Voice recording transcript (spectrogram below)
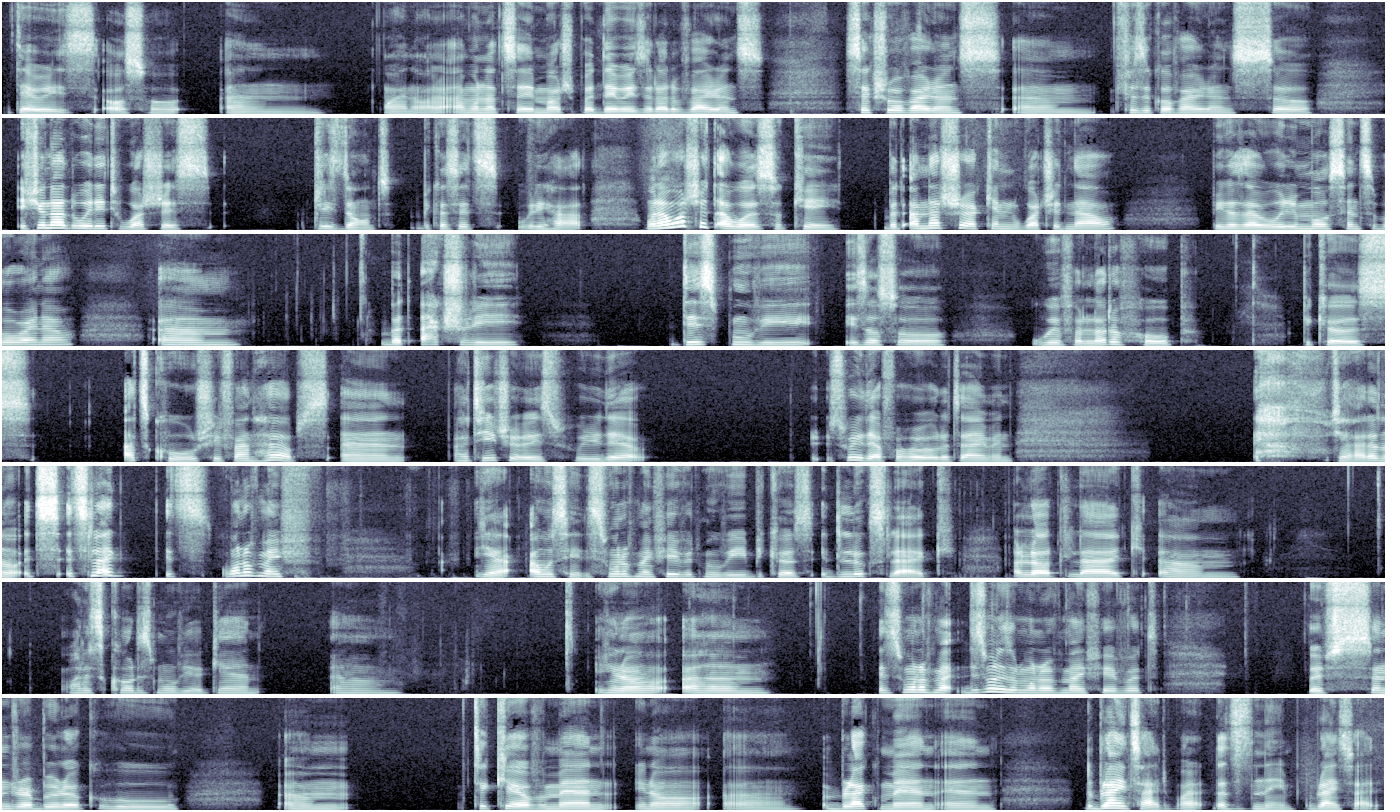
there is also um, well, no, I will not say much, but there is a lot of violence sexual violence, um, physical violence. So if you're not ready to watch this, please don't because it's really hard. When I watched it, I was okay, but I'm not sure I can watch it now because I'm really more sensible right now. Um, but actually, this movie is also with a lot of hope because at school she found helps and her teacher is really there it's really there for her all the time. And yeah i don't know. It's it's like it's one of my f- yeah i would say it's one of my favorite movie because it looks like a lot like um what is called this movie again? Um you know um it's one of my this one is one of my favorite with Sandra Bullock who um take care of a man you know uh, a black man and the blind side well that's the name the blind side.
